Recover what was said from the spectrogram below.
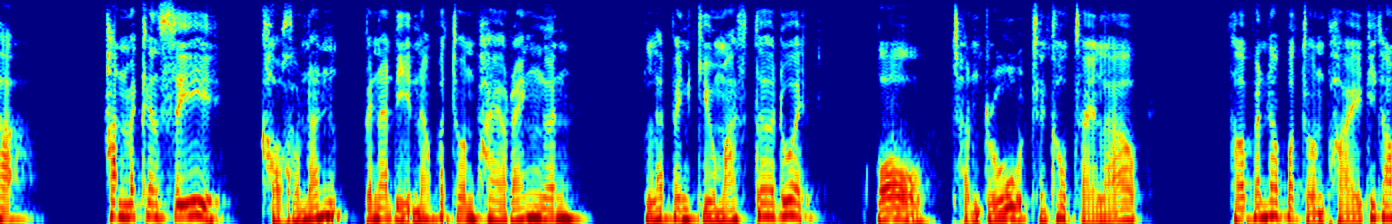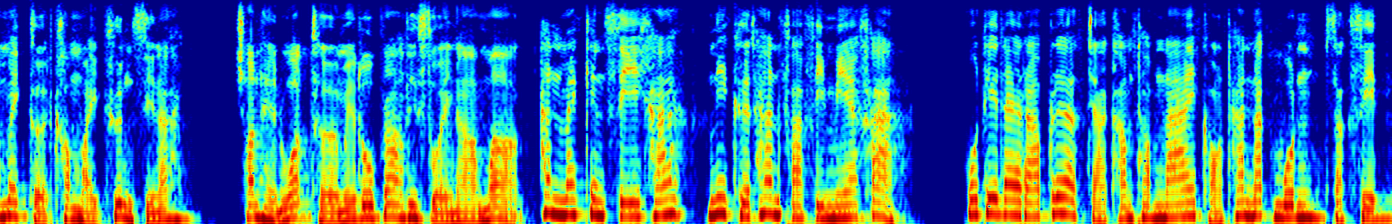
ฮะ ท่านแมคเคนซี เขาคนนั้นเป็นอดีตนักผจญภัยแรงเงิน และเป็นกิลมาสเตอร์ด้วย โอ้ ฉันรู้ ฉันเข้าใจแล้ว เธอเป็นนักผจญภัยที่ทำให้เกิดคำใหม่ขึ้นสินะ ฉันเห็นว่าเธอมีรูปร่างที่สวยงามมาก ท่านแมคเคนซีคะ นี่คือท่านฟาฟิเมียค่ะ ผู้ที่ได้รับเลือกจากคำทำนายของท่านนักบุญศักดิ์สิทธิ์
